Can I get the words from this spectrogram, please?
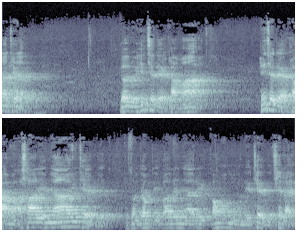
နထည့်လိုက် ရောတော့ဟင်းချက်တဲ့အခါမှာဟင်းချက်တဲ့အခါမှာအစာတွေအများကြီးထည့်ပြီးပဇွန်ကြောက်တွေပါလေညာတွေကောင်းကောင်းမွန်မွန်တွေထည့်ပြီးချက်လိုက်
